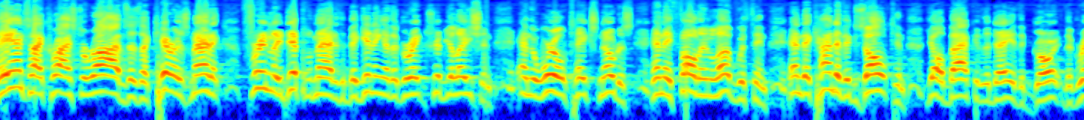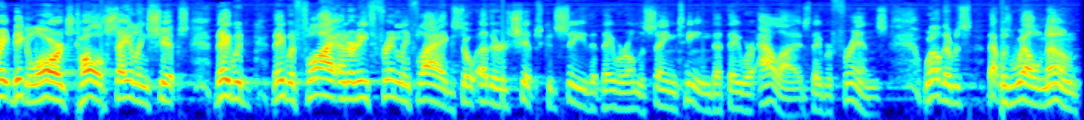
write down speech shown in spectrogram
The Antichrist arrives as a charismatic, friendly diplomat at the beginning of the Great Tribulation, and the world takes notice, and they fall in love with him, and they kind of exalt him. Y'all, back in the day, the, the great, big, large, tall sailing ships, they would, they would fly underneath friendly flags so other ships could see that they were on the same team, that they were allies, they were friends. Well, there was, that was well known,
